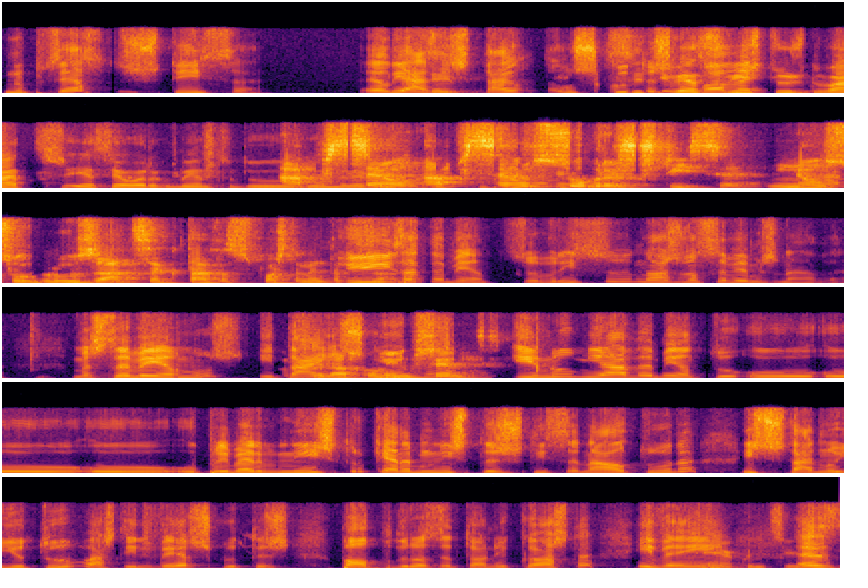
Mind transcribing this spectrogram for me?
no processo de justiça. Aliás, isto está, os Se tivesse podem... visto os debates, esse é o argumento do, há pressão, Há pressão sobre a justiça, não sobre os atos a que estava supostamente acusado. Exatamente, sobre isso nós não sabemos nada. Mas sabemos, e está escuta, e nomeadamente o, o, o, o Primeiro-Ministro, que era Ministro da Justiça na altura, isto está no YouTube, basta ir ver, escutas Paulo Pedroso António Costa, e vem, é, as,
